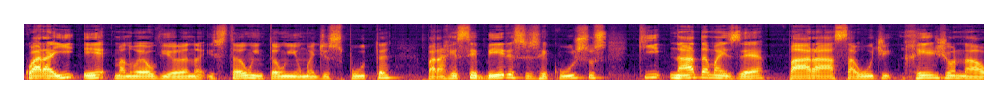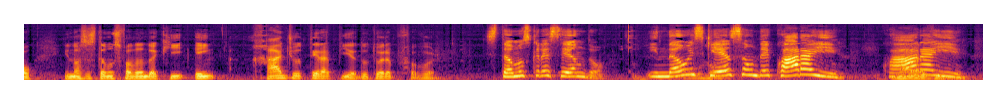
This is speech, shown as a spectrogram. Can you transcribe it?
Quaraí e Manuel Viana estão, então, em uma disputa para receber esses recursos, que nada mais é para a saúde regional. E nós estamos falando aqui em radioterapia. Doutora, por favor. Estamos crescendo. E não esqueçam de Quaraí. Quaraí. Maravilha.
